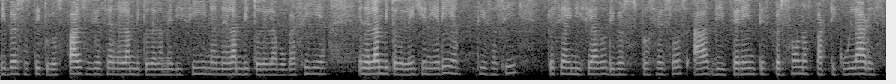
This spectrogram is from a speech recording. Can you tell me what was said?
diversos títulos falsos, ya sea en el ámbito de la medicina, en el ámbito de la abogacía, en el ámbito de la ingeniería. Y es así que se han iniciado diversos procesos a diferentes personas particulares,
